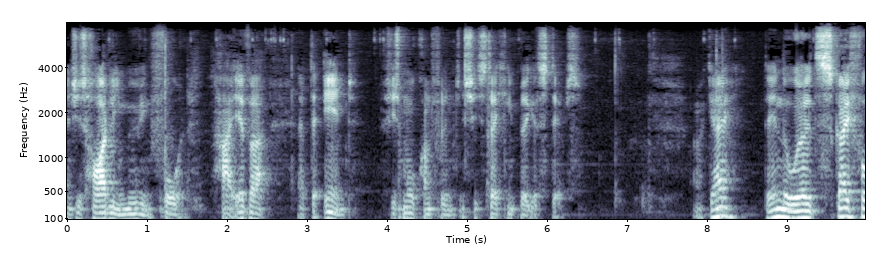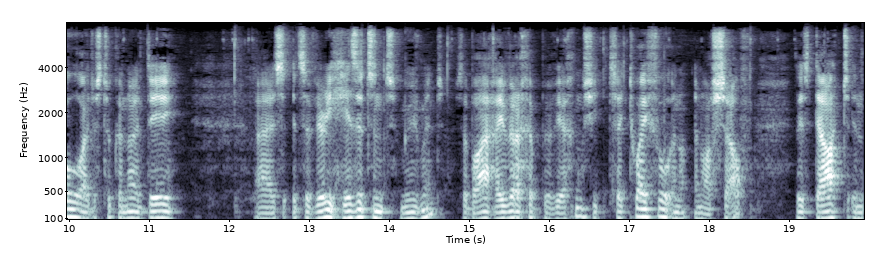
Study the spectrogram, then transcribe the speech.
And she's hardly moving forward. However, at the end, she's more confident and she's taking bigger steps. Okay, then the word skyful, I just took a note there. Uh, it's, it's, a very hesitant movement. So baie huiwerige beweging. She sy twyfel in in herself. There's doubt in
